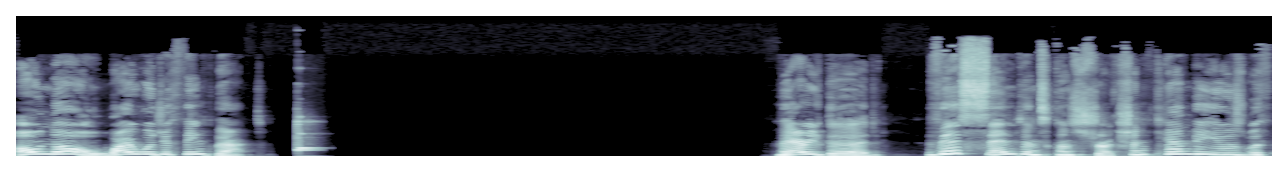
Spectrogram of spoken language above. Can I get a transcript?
Oh no, why would you think that? Very good. This sentence construction can be used with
